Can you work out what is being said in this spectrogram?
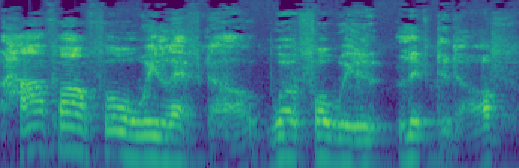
half hour before we left off, before we lifted off,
